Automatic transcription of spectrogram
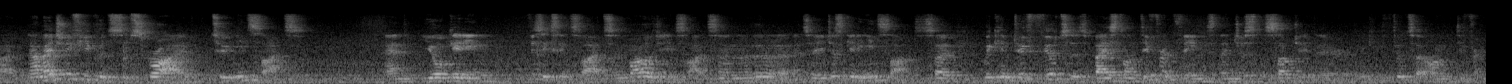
right? Now imagine if you could subscribe to insights, and you're getting physics insights and biology insights and, and so you're just getting insights. So we can do filters based on different things than just the subject area. We can filter on different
